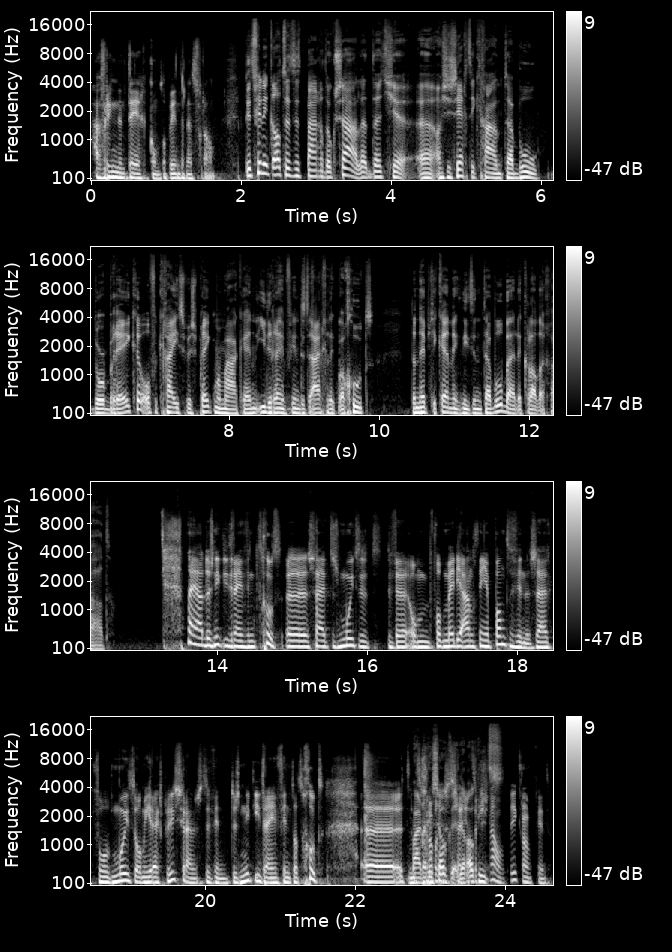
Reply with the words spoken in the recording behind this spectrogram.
haar vrienden tegenkomt op internet vooral. Dit vind ik altijd het paradoxale. Dat je, eh, als je zegt ik ga een taboe doorbreken... of ik ga iets bespreekbaar maken en iedereen vindt het eigenlijk wel goed... dan heb je kennelijk niet een taboe bij de kladden gehad. Nou ja, dus niet iedereen vindt het goed. Eh, zij heeft dus moeite te- om bijvoorbeeld media-aandacht in Japan te vinden. Zij heeft bijvoorbeeld moeite om hier expositieruimtes te vinden. Dus niet iedereen vindt dat goed. Eh, het Maar er is ook- dat zij er ook niet- vindt.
